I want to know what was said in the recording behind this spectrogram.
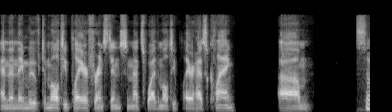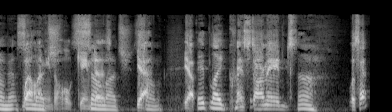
and then they moved to multiplayer, for instance, and that's why the multiplayer has Clang. Um, So, mu- so Well, I much. mean, the whole game so does. much. Yeah. So, Yep. It like cr- and StarMade, uh, what's that?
